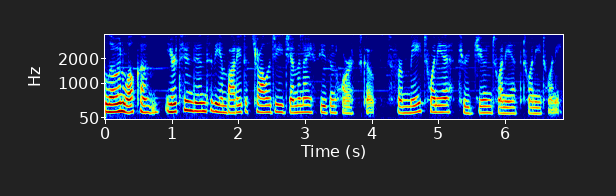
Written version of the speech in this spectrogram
Hello and welcome. You're tuned in to the Embodied Astrology Gemini Season Horoscopes for May 20th through June 20th, 2020.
